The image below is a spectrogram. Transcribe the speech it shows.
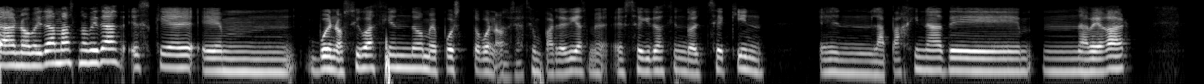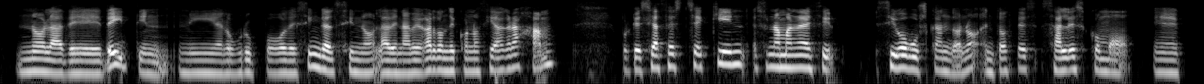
la novedad más novedad es que, em, bueno, sigo haciendo, me he puesto, bueno, desde hace un par de días me he seguido haciendo el check-in en la página de mm, navegar, no la de dating ni el grupo de singles, sino la de navegar donde conocí a Graham, porque si haces check-in es una manera de decir, sigo buscando, ¿no? Entonces sales como, eh,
